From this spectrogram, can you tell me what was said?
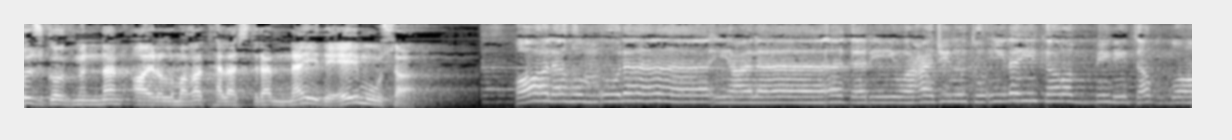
öz qövmündən ayrılmağa tələsdirən nə idi, ey Musa? Qaləhum uləi alə ətəri və aciltu iləykə rabbi litərda.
